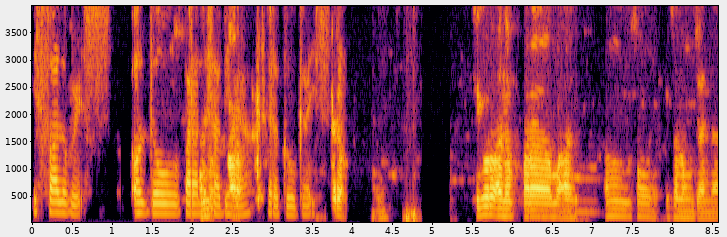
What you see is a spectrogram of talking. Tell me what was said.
his followers? Although, parang Ano, nasabi ah, na, pero go guys. Pero, siguro ano, para ma ang gusto kong itanong dyan na,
